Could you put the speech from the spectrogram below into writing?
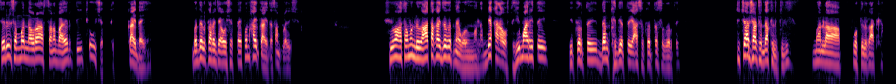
शरीर संबंध नवरा असताना बाहेर ती ठेवू शकते. कायदा आहे. बदल करायची आवश्यकता आहे पण हाय कायदा संपला विषय. शिवाय आता म्हणलं आता काय जगत नाही भाऊ मला. बेकार अवस्था. ही मारितय ही करतय दमखे आहे असं करतं तसं करतय. ती चारशे आठवण दाखल केली. मानला वकील गाठला.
